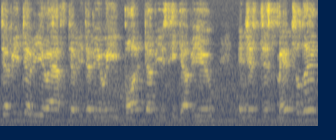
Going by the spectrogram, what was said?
WWF, WWE bought WCW and just dismantled it,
